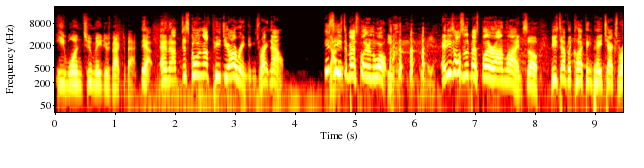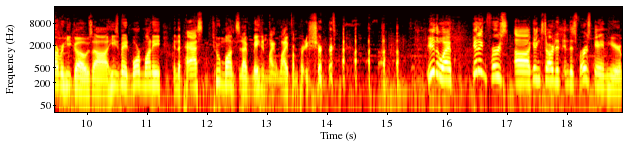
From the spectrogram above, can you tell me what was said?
He won two majors back to back. Yeah, and I'm just going off PGR rankings right now. He's, he's the best player in the world. Yeah, yeah. And he's also the best player online, so he's definitely collecting paychecks wherever he goes. Uh, he's made more money in the past two months than I've made in my life. I'm pretty sure. Either way, getting first, uh, getting started in this first game here,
